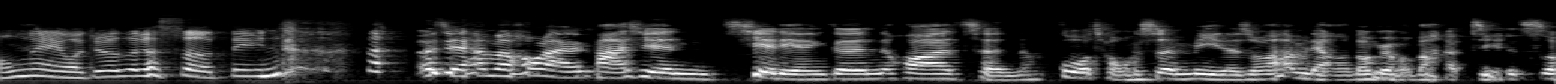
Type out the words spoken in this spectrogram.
很萌哎、欸，我觉得这个设定。而且他们后来发现谢莲跟花城过从甚密的时候，他们两个都没有办法接受，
